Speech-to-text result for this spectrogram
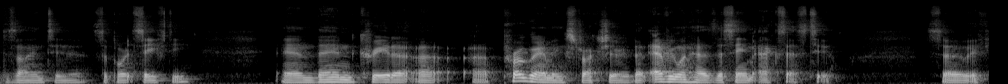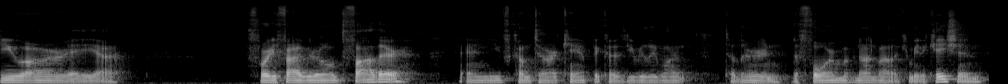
designed to support safety and then create a, a, a programming structure that everyone has the same access to. So if you are a 45 uh, year old father and you've come to our camp because you really want to learn the form of nonviolent communication,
